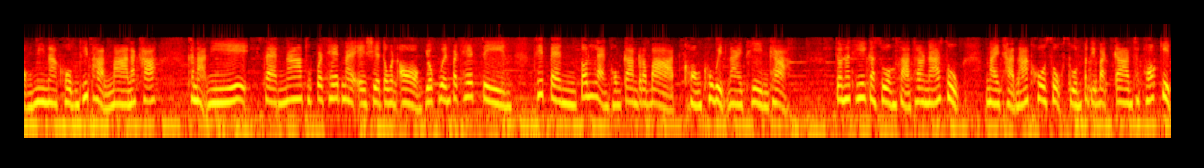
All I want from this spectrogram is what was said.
2 มีนาคมที่ผ่านมานะคะ ขณะนี้แซงหน้าทุกประเทศในเอเชียตะวันออก ยกเว้นประเทศจีน ที่เป็นต้นแหล่งของการระบาดของโควิด -19 ค่ะ เจ้าหน้าที่กระทรวงสาธารณาสุข ในฐานะโฆษกศูนย์ปฏิบัติการเฉพาะกิจ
